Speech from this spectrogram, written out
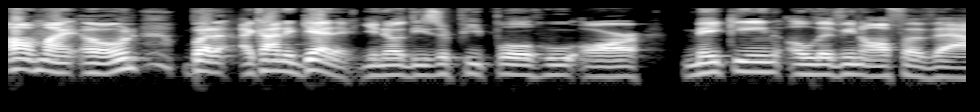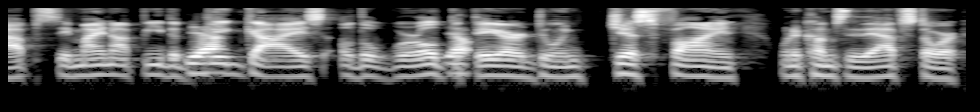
on my own, but I kind of get it. You know, these are people who are making a living off of apps. They might not be the yeah. big guys of the world, but they are doing just fine when it comes to the App Store.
